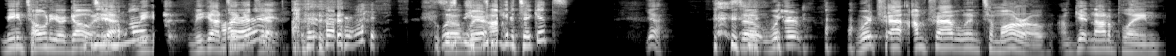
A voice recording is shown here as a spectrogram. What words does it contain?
Me and Tony are going. Did Yeah, we got, we got All tickets. right. all right. Yeah. Was So we're get tickets? yeah. So we're we're tra- I'm traveling tomorrow. I'm getting on a plane,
